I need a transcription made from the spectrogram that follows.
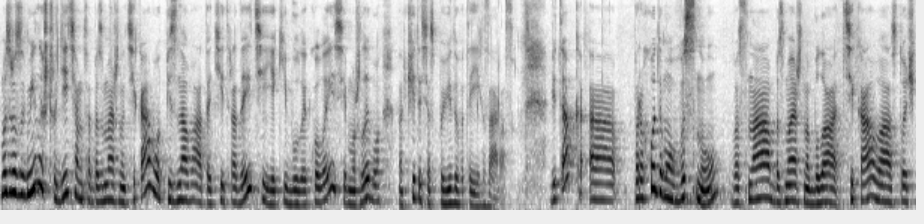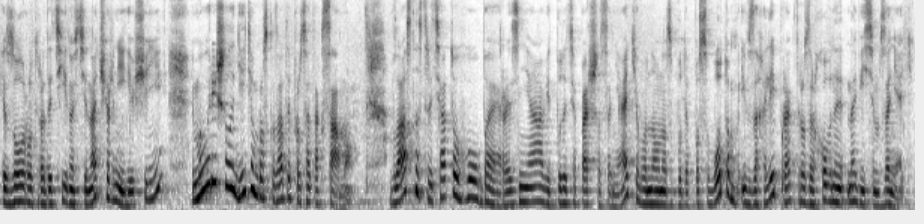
Ми зрозуміли, що дітям це безмежно цікаво пізнавати ті традиції, які були колись, і можливо навчитися сповідувати їх зараз. Відтак е, переходимо в весну. Весна безмежно була цікава з точки зору традиційності на Чернігівщині, і ми вирішили дітям розказати про це так само. Власне, з 30 березня відбудеться перше заняття. Воно у нас буде по суботам, і взагалі проект розрахований на 8 занять.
